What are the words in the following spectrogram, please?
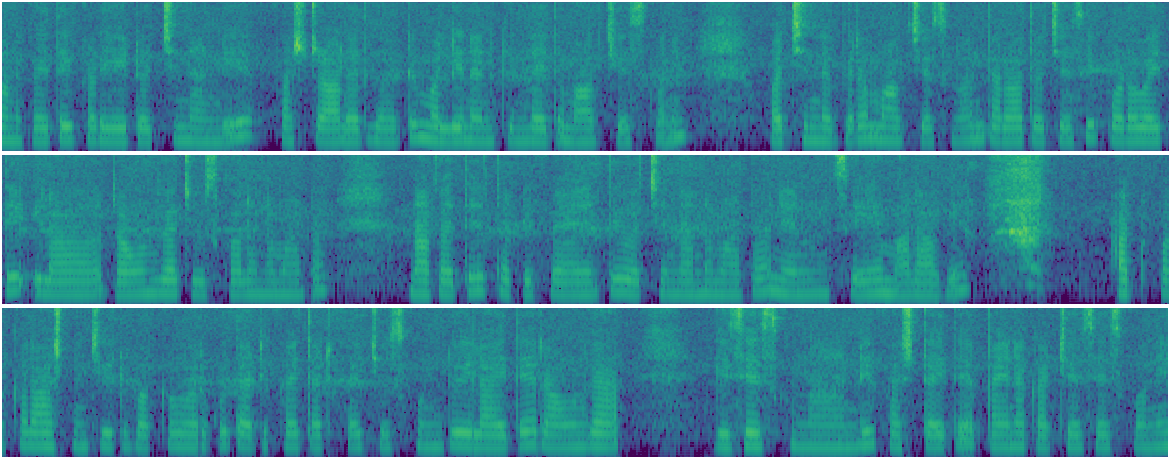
మనకైతే ఇక్కడ ఎయిట్ వచ్చిందండి. ఫస్ట్ రాలేదు కాబట్టి మళ్ళీ నేను కింద అయితే మార్క్ చేసుకొని వచ్చిన దగ్గర మార్క్ చేసుకున్నాను. తర్వాత వచ్చేసి పొడవు అయితే ఇలా రౌండ్గా చూసుకోవాలన్నమాట. నాకైతే థర్టీ ఫైవ్ అయితే వచ్చిందన్నమాట. నేను సేమ్ అలాగే అటుపక్క లాస్ట్ నుంచి ఇటుపక్క వరకు థర్టీ ఫైవ్ థర్టీ ఫైవ్ చూసుకుంటూ ఇలా అయితే రౌండ్గా గీసేసుకున్నానండి ఫస్ట్ అయితే పైన కట్ చేసేసుకొని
